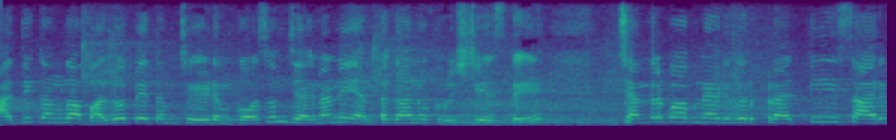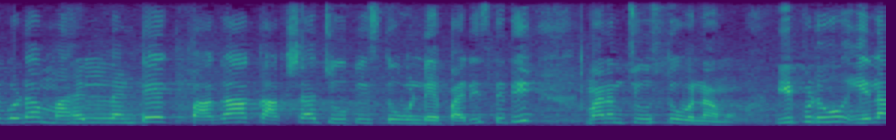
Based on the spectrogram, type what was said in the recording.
ఆర్థికంగా బలోపేతం చేయడం కోసం జగనన్న ఎంతగానో కృషి చేస్తే చంద్రబాబు నాయుడు గారు ప్రతిసారి కూడా మహిళలంటే పగ కక్ష చూపిస్తూ ఉండే పరిస్థితి మనం చూస్తూ ఉన్నాము. ఇప్పుడు ఇలా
